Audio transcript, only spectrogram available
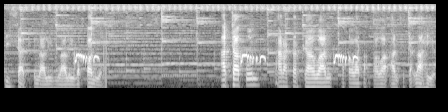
bisa dikenali melalui wetonnya. Adapun karakter gawan atau watak bawaan sejak lahir,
